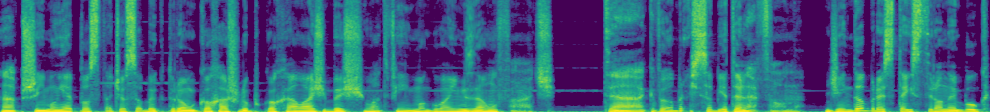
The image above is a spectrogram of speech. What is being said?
A przyjmuje postać osoby, którą kochasz lub kochałaś, byś łatwiej mogła im zaufać. Tak, wyobraź sobie telefon. Dzień dobry, z tej strony Bóg,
